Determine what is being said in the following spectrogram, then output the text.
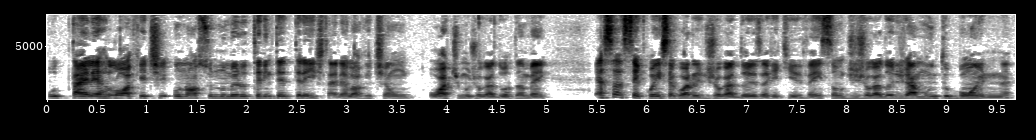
o Tyler Lockett, o nosso número 33. Tyler Lockett é um ótimo jogador também. Essa sequência agora de jogadores aqui que vem são de jogadores já muito bons, né?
